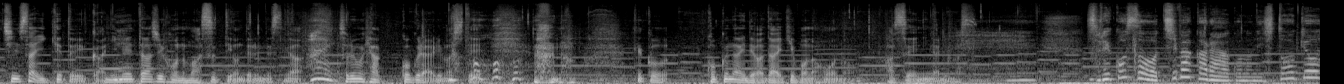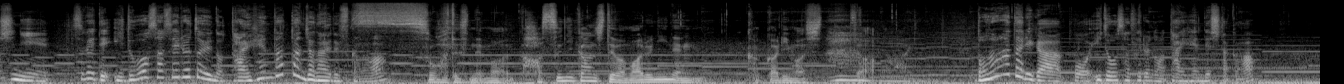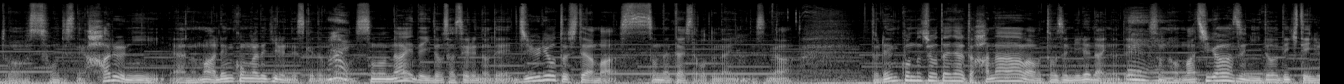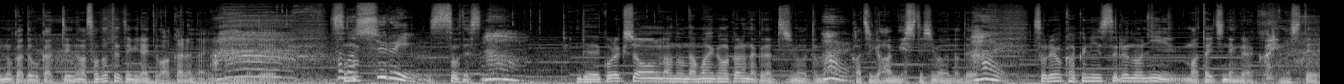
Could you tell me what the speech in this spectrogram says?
小さい池というか2メーター四方のマスって呼んでるんですが、はい。それも100個ぐらいありまして あの結構国内では大規模な方の発生になります。それこそ千葉からこの西東京市に全て移動させるというの大変だったんじゃないですか？そうですね、まあ、ハスに関しては丸2年かかりました。はどのあたりがこう移動させるのは大変でしたか？とそうですね。春にあの、まあ、レンコンができるんですけども、はい。その苗で移動させるので重量としてはまあそんなに大したことないんですがとレンコンの状態になると花は当然見れないので、ええ。その間違わずに移動できているのかどうかっていうのは育ててみないとわからないのでその種類。そうですね。あでコレクションあの名前が分からなくなってしまうと、まあはい。価値が半減してしまうので、はい。それを確認するのにまた1年ぐらいかかりましてで、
